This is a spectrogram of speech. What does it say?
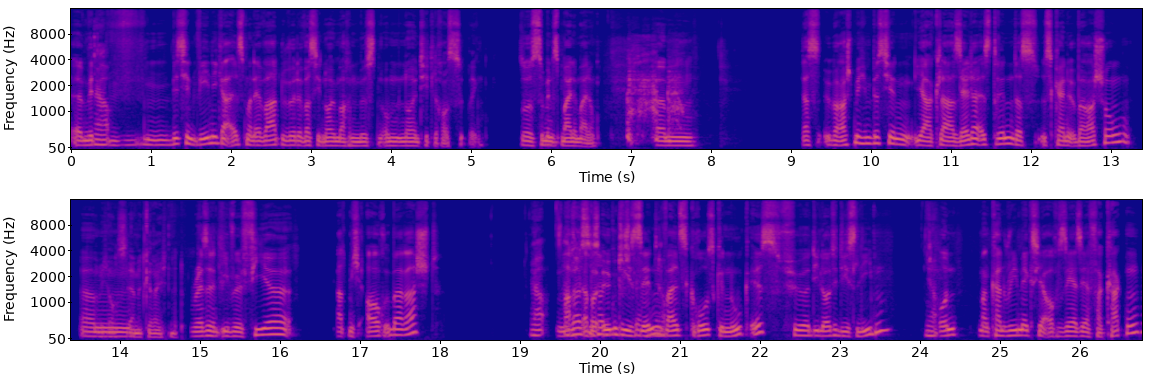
Äh, mit Ja. ein bisschen weniger, als man erwarten würde, was sie neu machen müssten, um einen neuen Titel rauszubringen. So ist zumindest meine Meinung. Ähm, das überrascht mich ein bisschen. Ja, klar, Zelda ist drin, das ist keine Überraschung. Habe ich auch Ähm, sehr mit gerechnet. Resident Evil 4 hat mich auch überrascht. Ja, Macht aber, ist halt irgendwie Sinn, ja. weil es groß genug ist für die Leute, die es lieben. Ja. Und man kann Remakes ja auch sehr, sehr verkacken.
